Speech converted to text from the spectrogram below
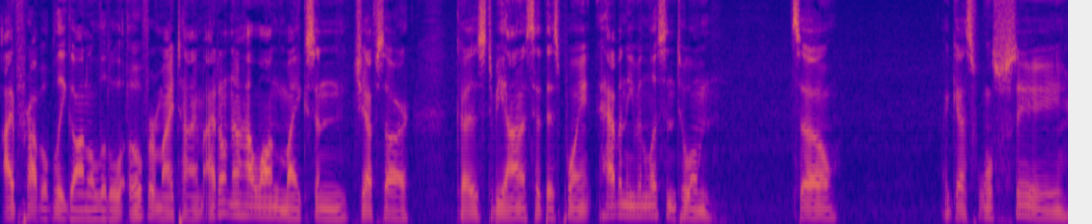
I've probably gone a little over my time. I don't know how long Mike's and Jeff's are, because to be honest, at this point, haven't even listened to them. So, I guess we'll see.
